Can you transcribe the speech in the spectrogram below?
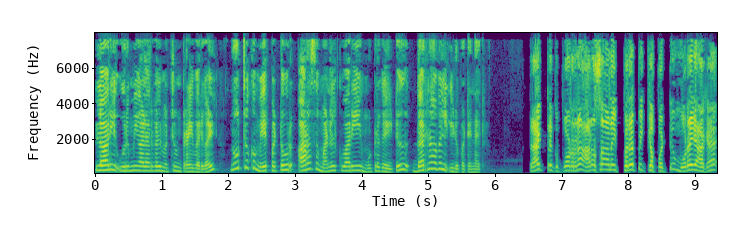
லாரி உரிமையாளர்கள் மற்றும் டிரைவர்கள் நூற்றுக்கும் மேற்பட்டோர் அரசு மணல் குவாரியை முற்றுகையிட்டு தர்ணாவில் ஈடுபட்டனர். டிராக்டருக்கு போடுறனா அரசாணை பிறப்பிக்கப்பட்டு முறையாக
